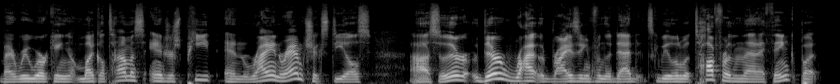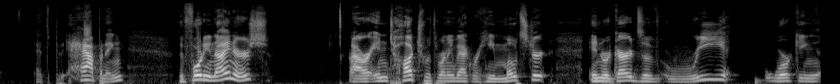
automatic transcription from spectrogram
by reworking Michael Thomas, Andrus Peat, and Ryan Ramczyk's deals. Uh, so they're they're ri- rising from the dead. It's to be a little bit tougher than that, I think, but it's happening. The 49ers are in touch with running back Raheem Mostert in regards of reworking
